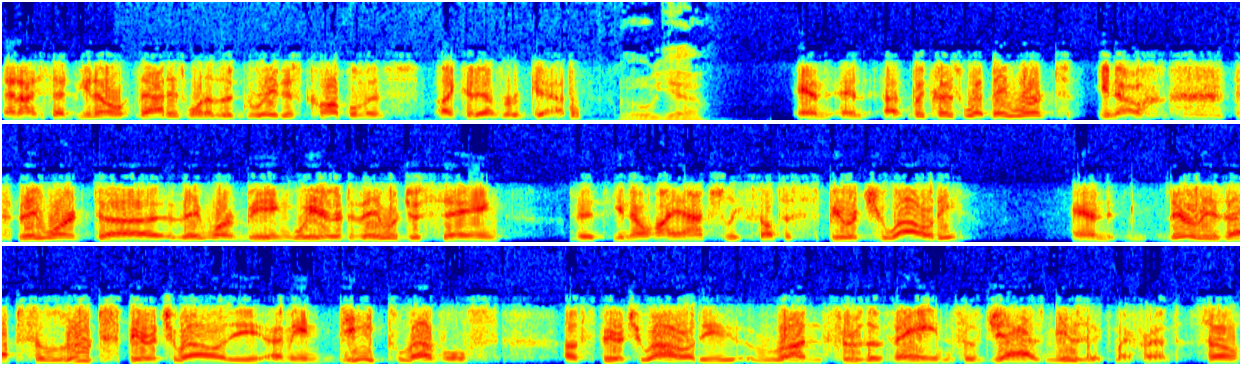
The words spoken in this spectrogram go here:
And I said, you know, that is one of the greatest compliments I could ever get. Oh yeah. And and uh, because what they weren't, you know, they weren't uh, they weren't being weird. They were just saying that you know I actually felt a spirituality, and there is absolute spirituality. I mean, deep levels of spirituality run through the veins of jazz music, my friend. So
